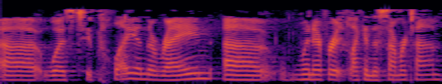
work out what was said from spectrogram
uh, was to play in the rain uh, whenever it, like in the summertime.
